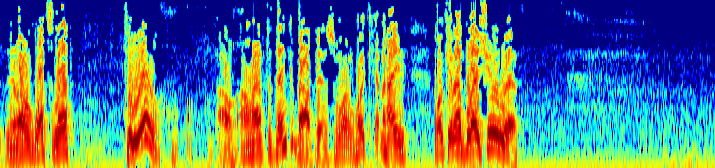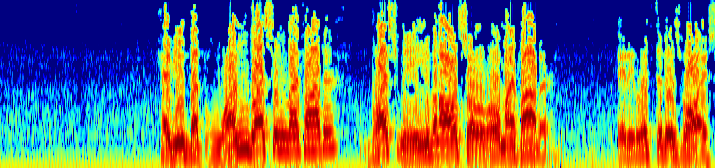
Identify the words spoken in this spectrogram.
you know, what's left to you? I'll, I'll have to think about this. Well, what can I, what can I bless you with? Have you but one blessing, my father? Bless me even also, O my father. And he lifted his voice,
